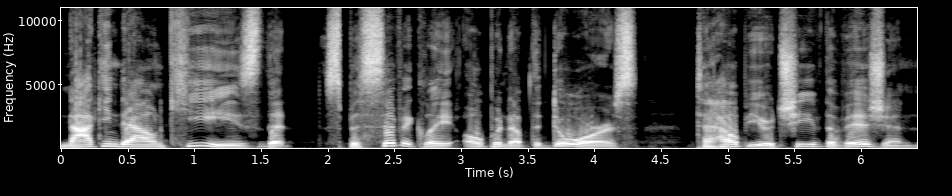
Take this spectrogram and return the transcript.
knocking down keys that specifically opened up the doors to help you achieve the vision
